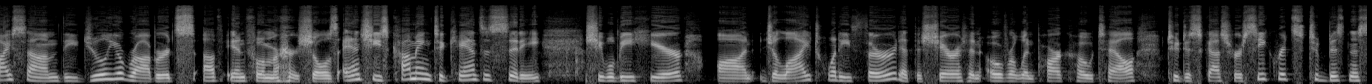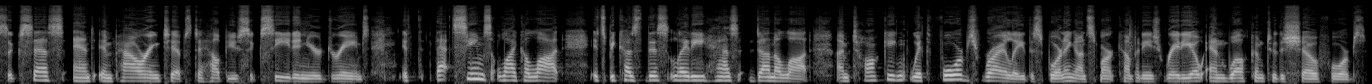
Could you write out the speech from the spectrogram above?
by some the Julia Roberts of infomercials, and she's coming to Kansas City. She will be here on July 23rd at the Sheraton Overland Park Hotel to discuss her secrets to business success and empowering tips to help you succeed in your dreams. If that seems like a lot, it's because this lady has done a lot. I'm talking with Forbes Riley this morning on Smart Companies Radio, and welcome to the show, Forbes.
